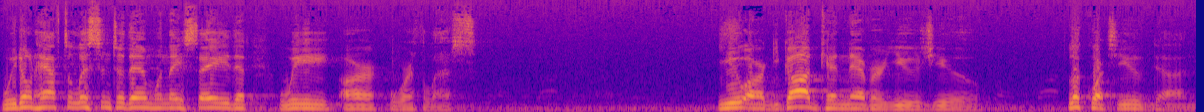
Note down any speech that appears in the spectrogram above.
We don't have to listen to them when they say that we are worthless. You are, God can never use you. Look what you've done.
